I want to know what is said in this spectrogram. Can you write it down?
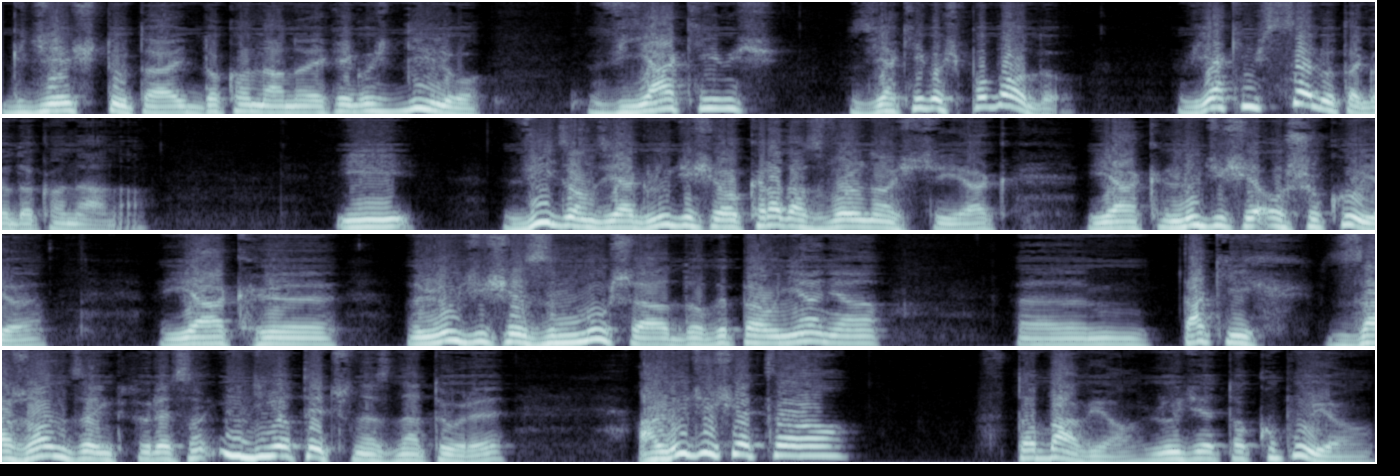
gdzieś tutaj dokonano jakiegoś dealu. W jakimś, z jakiegoś powodu. W jakimś celu tego dokonano. I widząc, jak ludzi się okrada z wolności, jak, jak ludzi się oszukuje, jak e, ludzi się zmusza do wypełniania takich zarządzeń, które są idiotyczne z natury, a ludzie się to w to bawią, ludzie to kupują,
